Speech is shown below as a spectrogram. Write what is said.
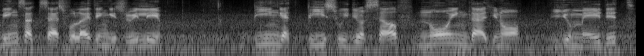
being successful, I think, is really being at peace with yourself, knowing that you know you made it,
